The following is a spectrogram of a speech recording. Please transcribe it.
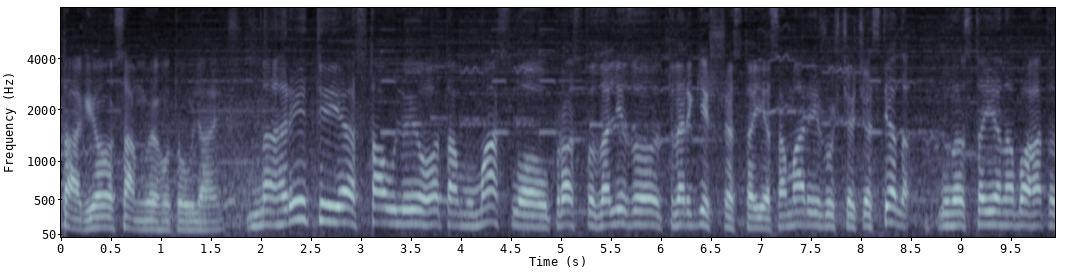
Так, його сам виготовляєш. Нагріти я ставлю його там у масло, просто залізо твердіше стає. Сама ріжуща частина вона стає набагато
